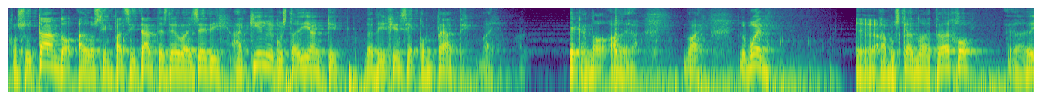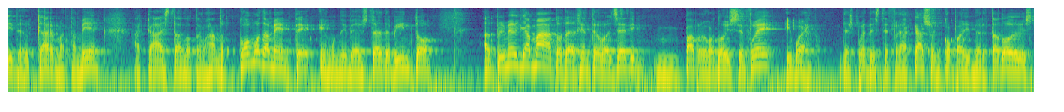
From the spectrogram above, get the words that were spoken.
consultando a los simpatizantes de Oaizedi a quién le gustaría que la dirigencia contrate. Llega, ¿no? Hay. Pero bueno, eh, a buscar nuevo trabajo, eh, la ley del karma también. Acá estando trabajando cómodamente en Universidad de Vinto. Al primer llamado de la gente de mm, Pablo Godoy se fue y bueno, después de este fracaso en Copa Libertadores,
